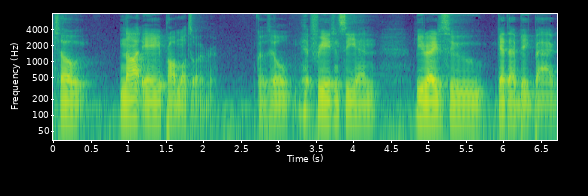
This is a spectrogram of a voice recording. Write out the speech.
So not a problem whatsoever because he'll hit free agency and be ready to get that big bag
